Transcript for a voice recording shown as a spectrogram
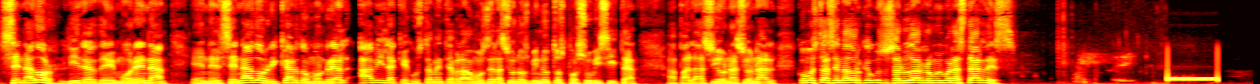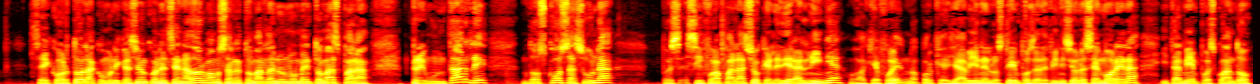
senador, líder de Morena en el Senado, Ricardo Monreal Ávila, que justamente hablábamos de él hace unos minutos por su visita a Palacio Nacional. ¿Cómo está, senador? Qué gusto saludarlo. Muy buenas tardes. Se cortó la comunicación con el senador. Vamos a retomarla en un momento más para preguntarle dos cosas. Una, pues si fue a Palacio que le diera en línea o a qué fue, ¿no? Porque ya vienen los tiempos de definiciones en Morena y también pues cuando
